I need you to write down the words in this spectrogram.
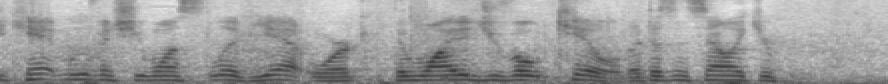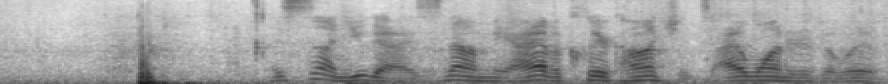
She can't move and she wants to live. Yeah, Orc. Then why did you vote kill? That doesn't sound like you're... This is on you guys. It's not me. I have a clear conscience. I wanted her to live.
